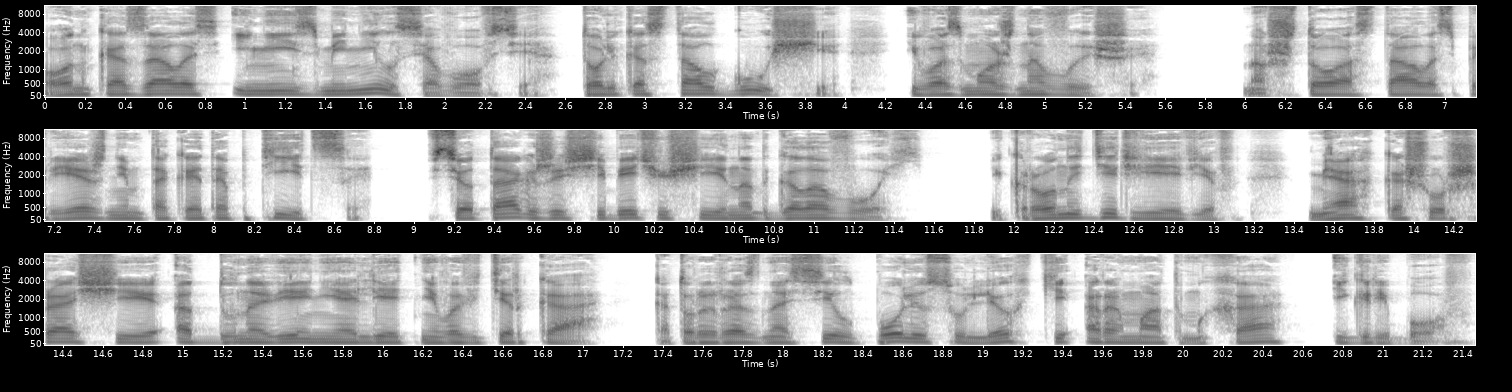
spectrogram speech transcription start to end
Он, казалось, и не изменился вовсе, только стал гуще и, возможно, выше. Но что осталось прежним, так это птицы, все так же щебечущие над головой, и кроны деревьев, мягко шуршащие от дуновения летнего ветерка, который разносил по лесу легкий аромат мха и грибов.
